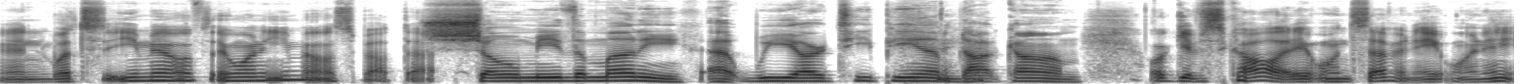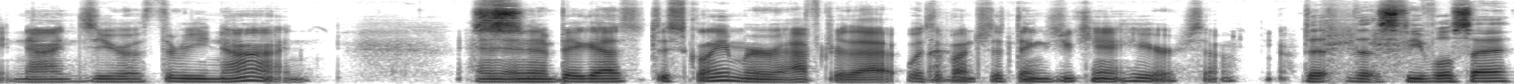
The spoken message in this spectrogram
And what's the email if they want to email us about that? Show me the money at wearetpm.com. Or give us a call at 817-818-9039. And then a big ass disclaimer after that with a bunch of things you can't hear. So no. that, that Steve will say.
